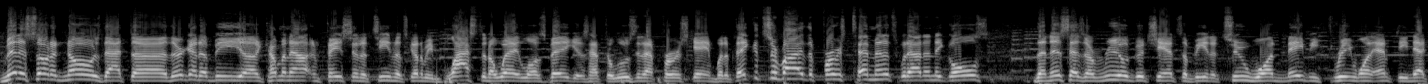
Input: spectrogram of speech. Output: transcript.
Minnesota knows that uh, they're going to be uh, coming out and facing a team that's going to be blasting away Las Vegas after losing that first game. But if they could survive the first 10 minutes without any goals, then this has a real good chance of being a 2 1, maybe 3 1 empty net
